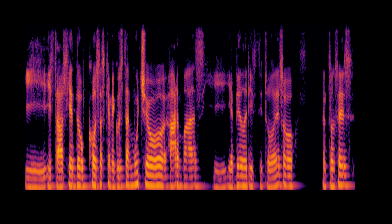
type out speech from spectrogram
y, y estaba haciendo cosas que me gustan mucho, armas y, y abilities y todo eso. Entonces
